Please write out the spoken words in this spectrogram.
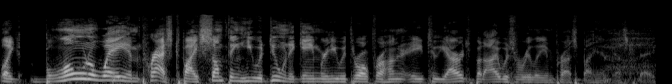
like blown away impressed by something he would do in a game where he would throw for 182 yards, but I was really impressed by him yesterday.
